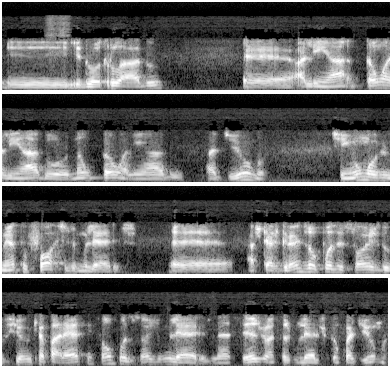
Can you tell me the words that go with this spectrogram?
E, e do outro lado, é, alinhar, tão alinhado ou não tão alinhado a Dilma, tinha um movimento forte de mulheres. É, acho que as grandes oposições do filme que aparecem são oposições de mulheres, né? Sejam essas mulheres que estão com a Dilma,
